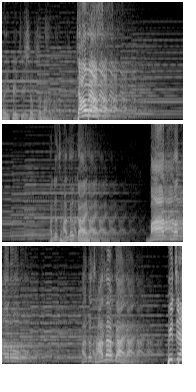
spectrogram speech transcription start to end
काही काहीचे शब्द पहा. जाऊया. अगं झालं काय? बात मत करो. अगं झालं काय? पिचे.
